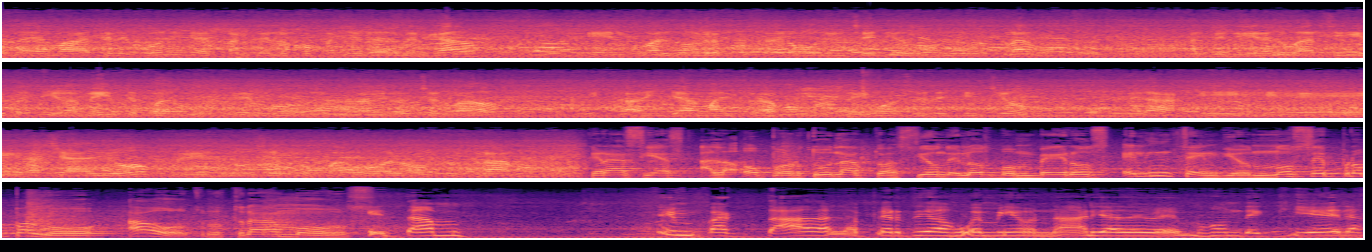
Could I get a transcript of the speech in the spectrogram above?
una llamada telefónica de parte de los compañeros del mercado, en el cual nos reportaron un incendio de uno de los tramos. Al venir al lugar, sí, efectivamente, pues como ustedes podrán haber observado, estaba en llama el tramo, procedimos a hacer la extinción, ¿verdad? Eh, gracias a Dios, pues no se propagó a los otros tramos. Gracias a la oportuna actuación de los bomberos, el incendio no se propagó a otros tramos. Estamos impactadas, la pérdida fue millonaria, debemos donde quiera.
